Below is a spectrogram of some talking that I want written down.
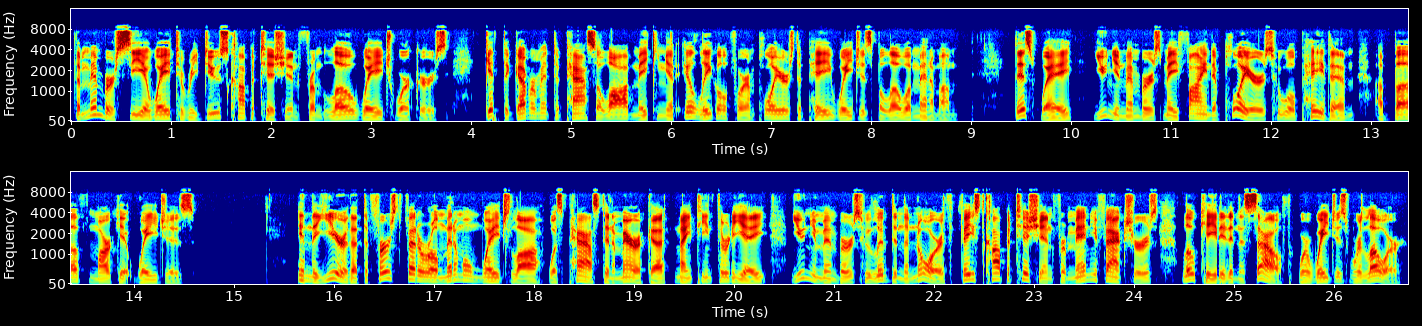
The members see a way to reduce competition from low wage workers, get the government to pass a law making it illegal for employers to pay wages below a minimum. This way, union members may find employers who will pay them above market wages. In the year that the first federal minimum wage law was passed in America, 1938, union members who lived in the North faced competition from manufacturers located in the South where wages were lower.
